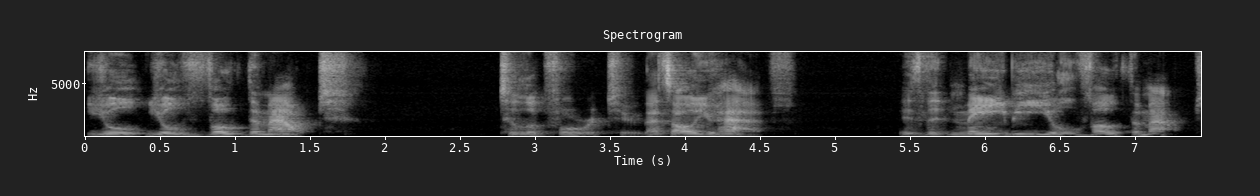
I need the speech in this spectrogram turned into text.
you'll, you'll vote them out to look forward to? That's all you have is that maybe you'll vote them out.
